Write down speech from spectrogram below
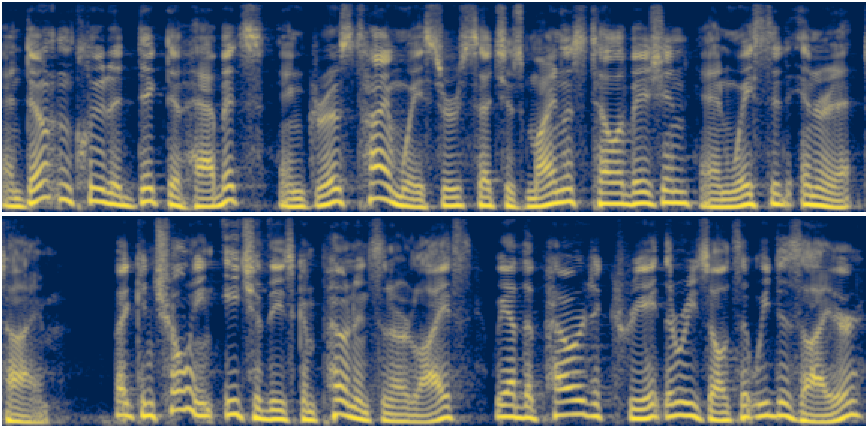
and don't include addictive habits and gross time wasters such as mindless television and wasted internet time. By controlling each of these components in our life, we have the power to create the results that we desire,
